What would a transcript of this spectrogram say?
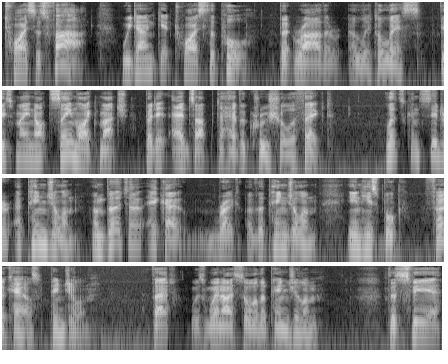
twice as far, we don't get twice the pull, but rather a little less. This may not seem like much, but it adds up to have a crucial effect. Let's consider a pendulum. Umberto Eco wrote of the pendulum in his book Foucault's Pendulum. That was when I saw the pendulum. The sphere,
